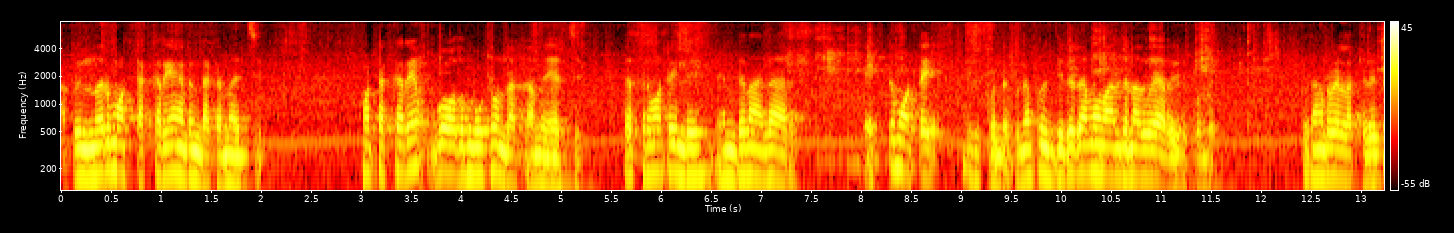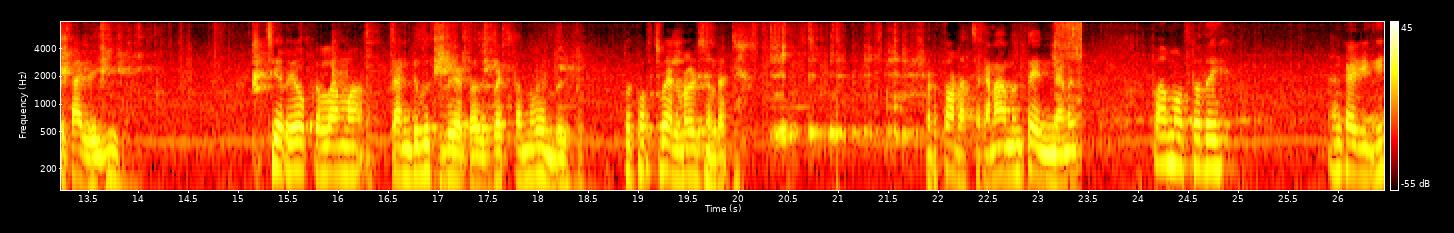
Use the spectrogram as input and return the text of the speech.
അപ്പോൾ ഇന്നൊരു മുട്ടക്കറി അങ്ങോട്ട് ഉണ്ടാക്കാമെന്ന് വെച്ച് മുട്ടക്കറിയും ഗോതമ്പൂട്ടും ഉണ്ടാക്കാമെന്ന് വിചാരിച്ച്. ഇപ്പം എത്ര മുട്ടയുണ്ട്? രണ്ട് നാല് ആറ്. എട്ട് മുട്ട ഇരിപ്പുണ്ട്. പിന്നെ ഫ്രിഡ്ജിൽ ഒരു മൂന്നാലഞ്ചെണ്ണം അത് വേറെ ഇരിപ്പുണ്ട്. പിന്നെ അങ്ങോട്ട് വെള്ളത്തിലിട്ട് കഴുകി. ചെറിയ കുക്കറിലാകുമ്പോൾ രണ്ട് വിസിൽ അത് പെട്ടെന്ന് വെന്ത് കിട്ടും. ഇപ്പം കുറച്ച് വെള്ളം ഒഴിച്ചിട്ടുണ്ടേ ഇവിടെ തുടച്ചക്കണാന്നും തെന്നാണ്. അപ്പം ആ മുട്ടത് ഞാൻ കഴുകി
